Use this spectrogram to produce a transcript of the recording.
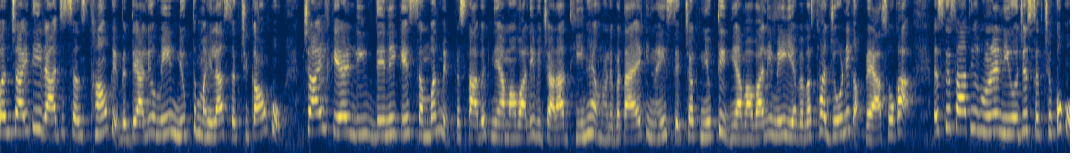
पंचायती राज संस्थाओं के विद्यालयों में नियुक्त महिला शिक्षिकाओं को चाइल्ड केयर लीव देने के संबंध में प्रस्तावित नियमावली विचाराधीन है। उन्होंने बताया कि नई शिक्षक नियुक्ति नियमावली में यह व्यवस्था जोड़ने का प्रयास होगा। इसके साथ ही उन्होंने नियोजित शिक्षकों को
